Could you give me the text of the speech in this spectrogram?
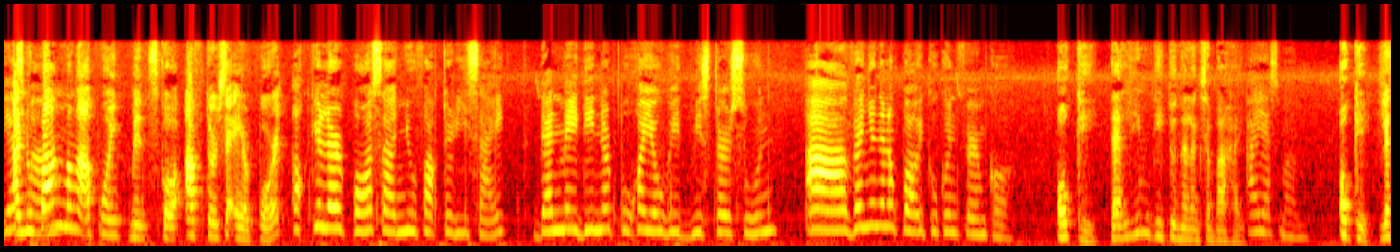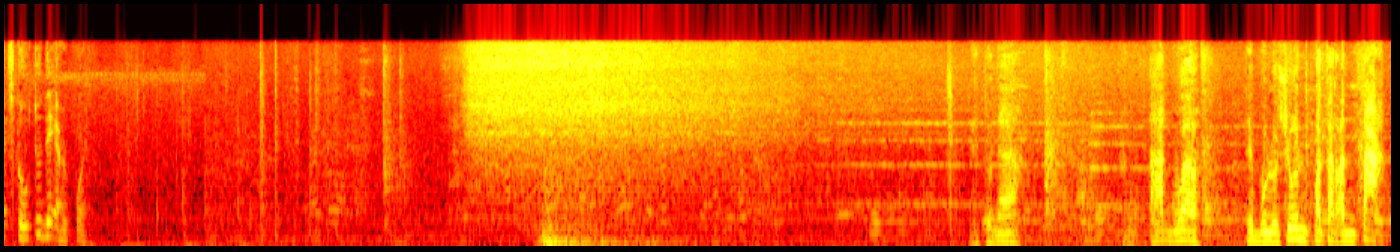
Yes, ano pa ang mga appointments ko after sa airport? Ocular po sa new factory site. Then may dinner po kayo with Mr. Soon. Ah, venue na lang po, i-confirm ko. Okay, tell him dito na lang sa bahay. Ah, yes, ma'am. Okay, let's go to the airport. Ito na. Ang Agwa Revolusyon Pataranta.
